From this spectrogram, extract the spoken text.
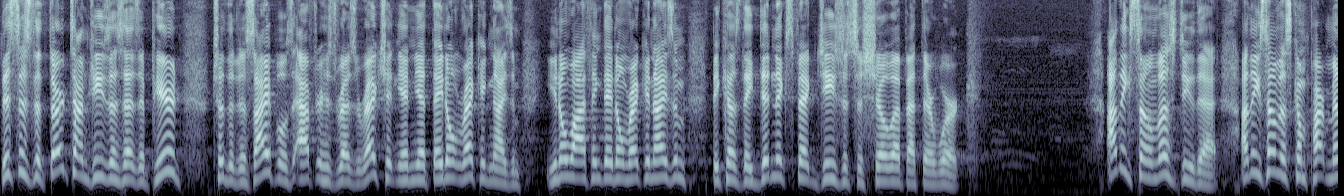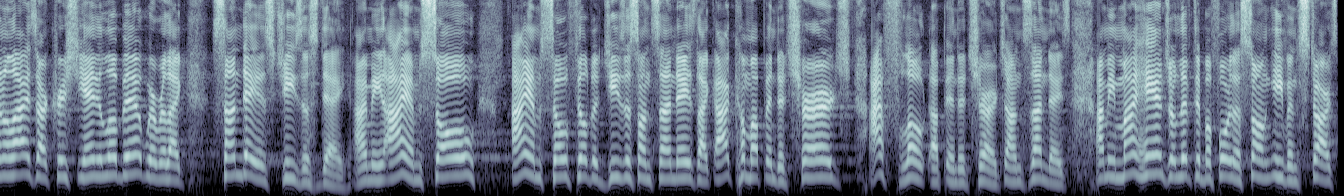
This is the third time Jesus has appeared to the disciples after his resurrection, and yet they don't recognize him. You know why I think they don't recognize him? Because they didn't expect Jesus to show up at their work. I think some of us do that. I think some of us compartmentalize our Christianity a little bit where we're like, Sunday is Jesus Day. I mean, I am so, I am so filled with Jesus on Sundays. Like I come up into church, I float up into church on Sundays. I mean, my hands are lifted before the song even starts.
